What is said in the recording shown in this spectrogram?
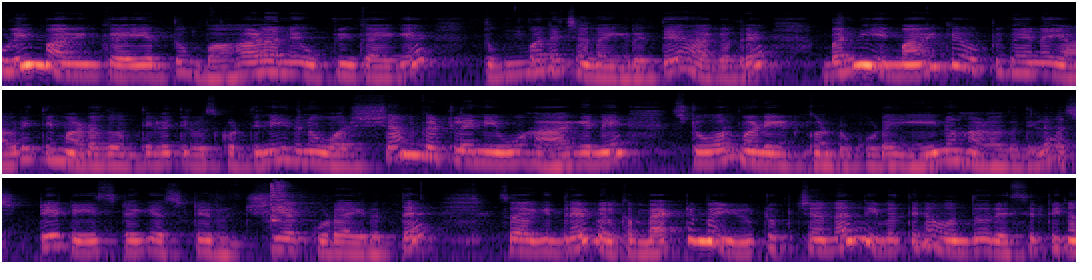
ಹುಳಿ ಮಾವಿನಕಾಯಿ ಅಂತೂ ಬಹಳನೇ ಉಪ್ಪಿನಕಾಯಿಗೆ ತುಂಬಾ ಚೆನ್ನಾಗಿರುತ್ತೆ. ಹಾಗಾದರೆ ಬನ್ನಿ, ಮಾವಿನಕಾಯಿ, ಉಪ್ಪಿನಕಾಯಿನ ಯಾವ ರೀತಿ ಮಾಡೋದು ಅಂತೇಳಿ ತಿಳಿಸ್ಕೊಡ್ತೀನಿ. ಇದನ್ನು ವರ್ಷಾನ್ಗಟ್ಲೆ ನೀವು ಹಾಗೇ ಸ್ಟೋರ್ ಮಾಡಿ ಇಟ್ಕೊಂಡ್ರು ಕೂಡ ಏನೂ ಹಾಳಾಗೋದಿಲ್ಲ. ಅಷ್ಟೇ ಟೇಸ್ಟಾಗಿ ಅಷ್ಟೇ ರುಚಿಯಾಗಿ ಕೂಡ ಇರುತ್ತೆ. ಸೊ ಹಾಗಿದ್ರೆ welcome back to my YouTube channel ಇವತ್ತಿನ ಒಂದು ರೆಸಿಪಿನ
